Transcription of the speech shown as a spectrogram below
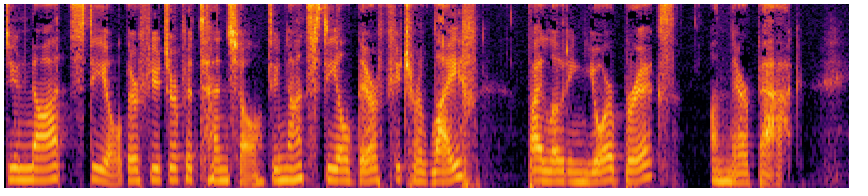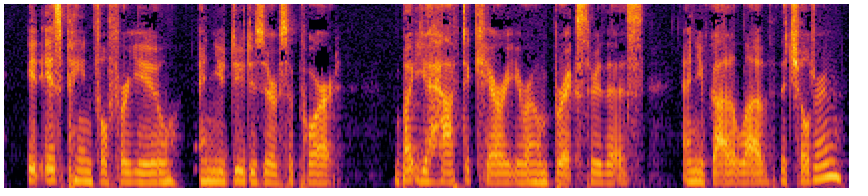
do not steal their future potential. Do not steal their future life by loading your bricks on their back. It is painful for you and you do deserve support, but you have to carry your own bricks through this and you've got to love the children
